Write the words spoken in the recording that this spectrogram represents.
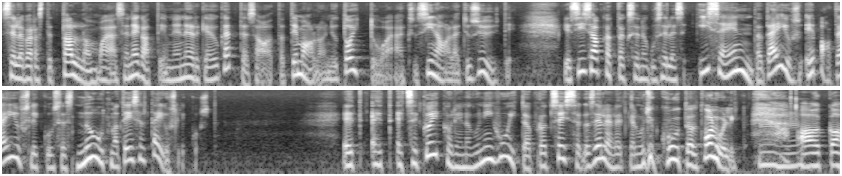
Sellepärast, et tal on vaja see negatiivne energia ju kätte saada, temal on ju toitu vaja, eks ju, sina oled ju süüdi. ja siis hakatakse nagu selles iseenda täius, ebatäiuslikkuses nõudma teiselt täiuslikkust et, et, et see kõik oli nagu nii huvitav protsess, aga sellel hetkel muidugi kohutavalt valulik mm. -hmm. aga,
